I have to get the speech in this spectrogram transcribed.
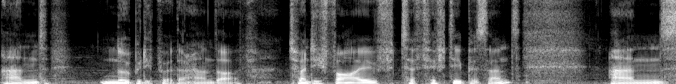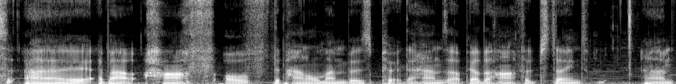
And nobody put their hand up. 25 to 50% and uh, about half of the panel members put their hands up, the other half abstained. Um,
